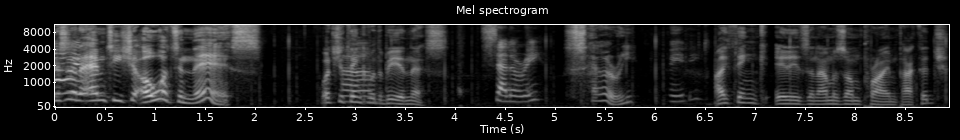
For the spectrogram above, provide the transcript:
this is an empty shot. Oh, what's in this? What do you think Um, would be in this? celery, Celery. maybe. I think it is an Amazon Prime package.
